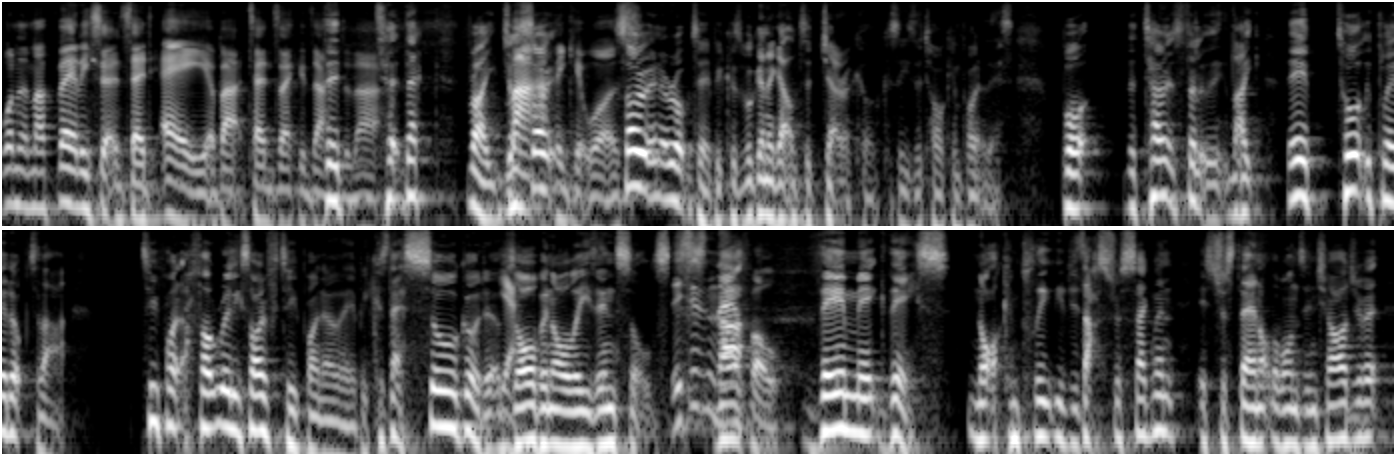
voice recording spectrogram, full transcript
one of them I fairly certain said A about 10 seconds after Did- that. t- that- right. just Matt, I think it was. Sorry to interrupt here because we're going to get onto Jericho because he's the talking point of this. But the Terrence Phillip, like, they totally played up to that. 2.0, I felt really sorry for 2.0 here because they're so good at Yeah. absorbing all these insults. This isn't their fault. They make this not a completely disastrous segment. It's just they're not the ones in charge of it.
